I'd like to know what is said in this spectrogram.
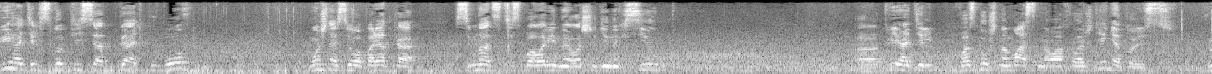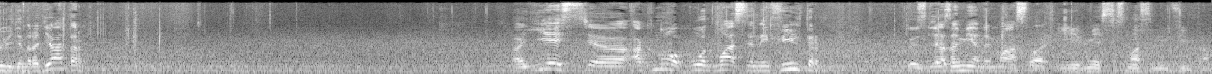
Двигатель 155 кубов. Мощность его порядка 17,5 лошадиных сил. Э, двигатель воздушно-масляного охлаждения, то есть выведен радиатор. Есть э, окно под масляный фильтр, то есть для замены масла и вместе с масляным фильтром.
